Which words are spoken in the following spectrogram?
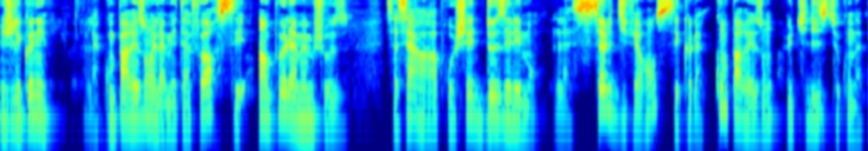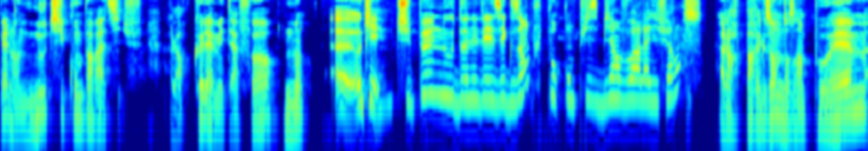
je les connais. La comparaison et la métaphore, c'est un peu la même chose. Ça sert à rapprocher deux éléments. La seule différence, c'est que la comparaison utilise ce qu'on appelle un outil comparatif, alors que la métaphore, non. Euh, ok, tu peux nous donner des exemples pour qu'on puisse bien voir la différence? Alors par exemple dans un poème,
